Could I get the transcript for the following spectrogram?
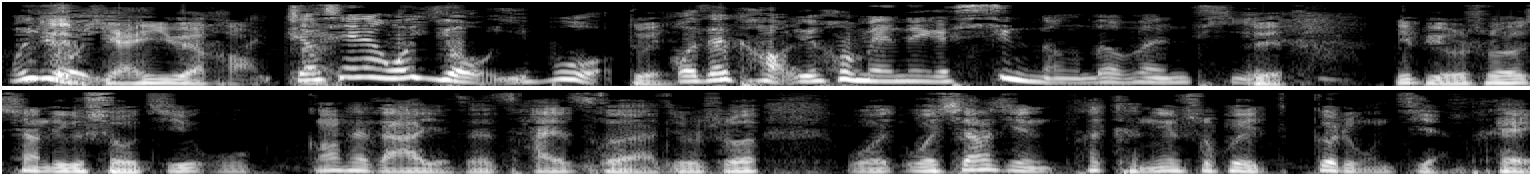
我越便宜越好，只要先让我有一步，对我再考虑后面那个性能的问题。对。你比如说像这个手机，我刚才大家也在猜测啊，就是说我我相信它肯定是会各种减配，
